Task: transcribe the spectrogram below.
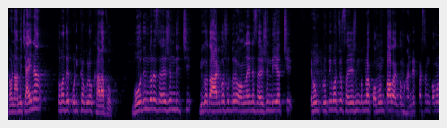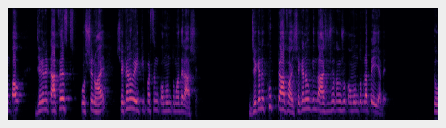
কারণ আমি চাই না তোমাদের পরীক্ষাগুলো খারাপ হোক। বহুদিন ধরে সাজেশন দিচ্ছি। বিগত আট বছর ধরে অনলাইনে সাজেশন দিয়ে যাচ্ছি এবং প্রতি বছর সাজেশন তোমরা কমন পাও, একদম হান্ড্রেড পার্সেন্ট কমন পাও। যেখানে টাফেস্ট কোশ্চেন হয়, সেখানেও এইটি পার্সেন্ট কমন তোমাদের আসে। যেখানে খুব টাফ হয়, সেখানেও কিন্তু আশি শতাংশ কমন তোমরা পেয়ে যাবে। তো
